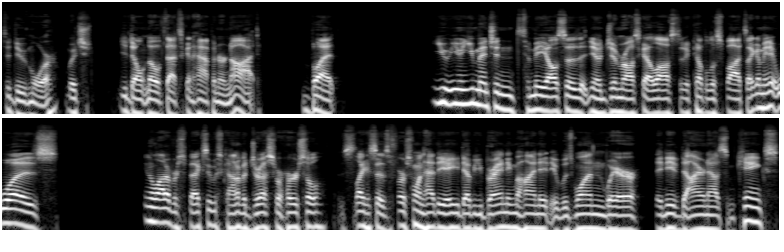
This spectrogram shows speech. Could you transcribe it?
to do more, which you don't know if that's going to happen or not. But you, you you mentioned to me also that you know Jim Ross got lost at a couple of spots. Like I mean, it was in a lot of respects, it was kind of a dress rehearsal. It's like I said, the first one had the AEW branding behind it. It was one where they needed to iron out some kinks,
